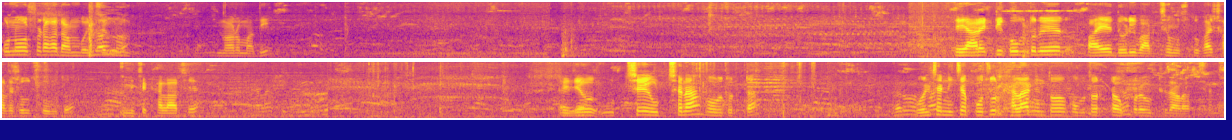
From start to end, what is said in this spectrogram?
পনেরোশো টাকা দাম বলছে। নর্মাদি এই আরেকটি কবুতরের পায়ে দড়ি বাঁধছে মুস্তফায় সাদা সবুজ কবুতর। নিচে খেলা আছে। এই যে উঠছে উঠছে না কবুতরটা। বলছে নিচে প্রচুর খেলা কিন্তু কবুতরটা উপরে উঠে দাঁড়াচ্ছে না।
